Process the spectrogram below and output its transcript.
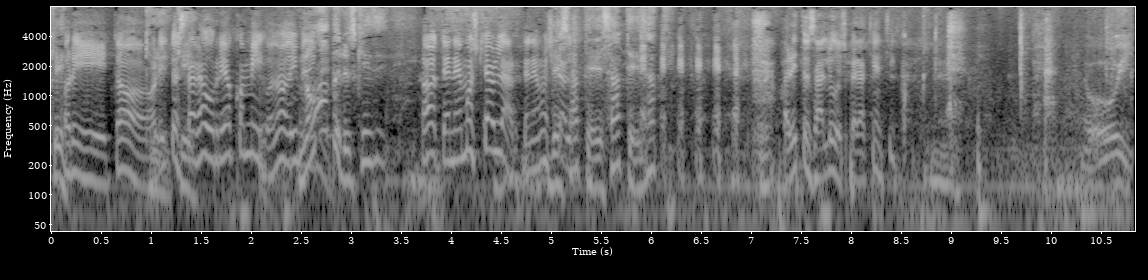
¿qué? Ahorita, estás aburrido conmigo, ¿no? Dime. No, dime. pero es que No, tenemos que hablar, tenemos que hablar. desate, desate, desate. Ahorita salud, espera aquí, chico. Uy.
